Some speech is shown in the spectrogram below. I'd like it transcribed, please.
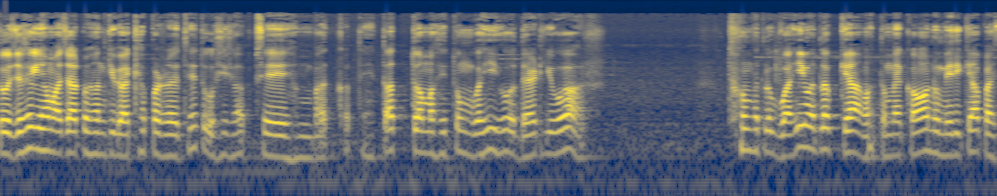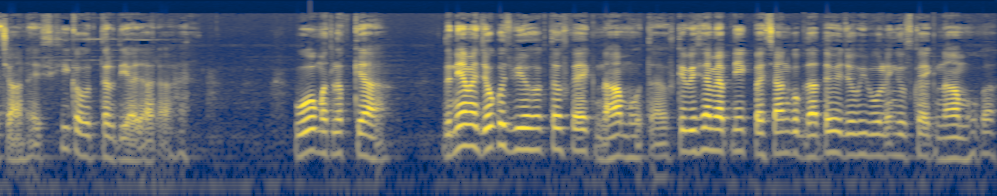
तो जैसे कि हम आचार्य प्रधान की व्याख्या पढ़ रहे थे तो उस हिसाब से हम बात करते हैं। तत्वमसि तुम वही हो दैट यू आर तो मतलब वही मतलब क्या? मतलब मैं कौन हूँ? मेरी क्या पहचान है? इसी का उत्तर दिया जा रहा है। वो मतलब क्या? दुनिया में जो कुछ भी हो सकता है, उसका एक नाम होता है। उसके विषय में अपनी एक पहचान को बताते हुए जो भी बोलेंगे, उसका एक नाम होगा।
